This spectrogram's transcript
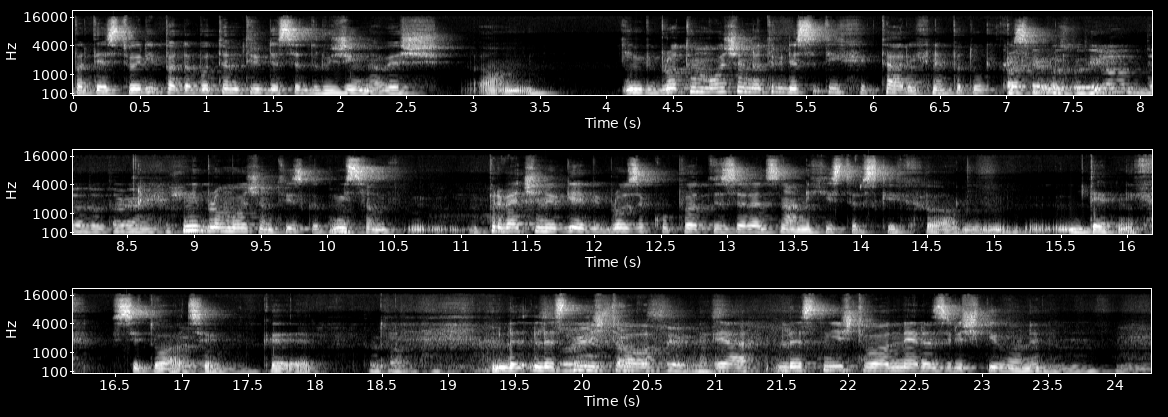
pa te stvari, pa da bo tam 30 družin, veš. Um, In bi bilo to možno na 30 hektarjih, ne pa tukaj. Kaj se je pa zgodilo, da do tega ni prišlo? Ni bilo možno, mislim, preveč energije bi bilo zakupiti zaradi znanih istarskih um, dednih situacij. Lastništvo, ja, lastništvo nerazrešljivo. Ne? Mm -hmm.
